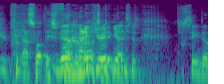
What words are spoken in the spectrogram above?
but that's what this film I emoted agree. in Yeah, just just seemed a,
